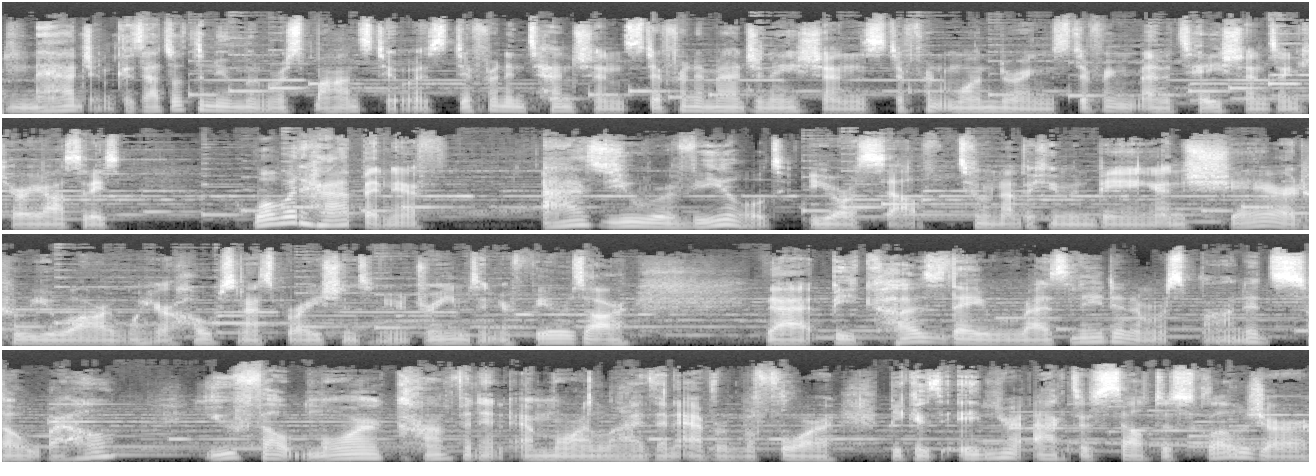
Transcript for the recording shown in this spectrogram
imagine, because that's what the new moon responds to is different intentions, different imaginations, different wonderings, different meditations and curiosities. What would happen if as you revealed yourself to another human being and shared who you are and what your hopes and aspirations and your dreams and your fears are, that because they resonated and responded so well, you felt more confident and more alive than ever before because in your act of self disclosure,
